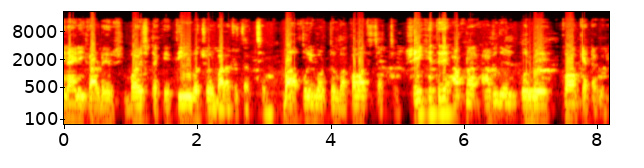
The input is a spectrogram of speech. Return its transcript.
এনআইডি কার্ডের বয়সটাকে তিন বছর বাড়াতে চাচ্ছেন বা পরিবর্তন বা কমাতে চাচ্ছেন, সেই ক্ষেত্রে আপনার আবেদন করবে ক ক্যাটাগরি।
